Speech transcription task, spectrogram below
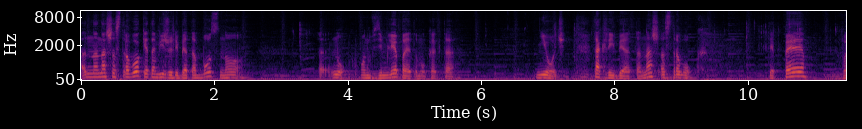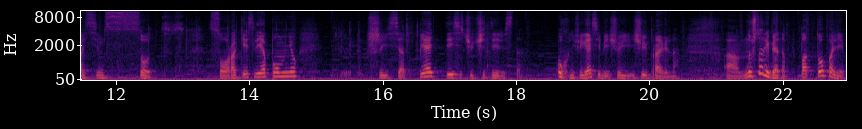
на наш островок. Я там вижу, ребята, босс, но... Э, ну, он в земле, поэтому как-то не очень. Так, ребята, наш островок. ТП 840, если я помню. 65 1400. Ух, нифига себе, еще, еще и правильно. А, ну что, ребята, подтопали.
